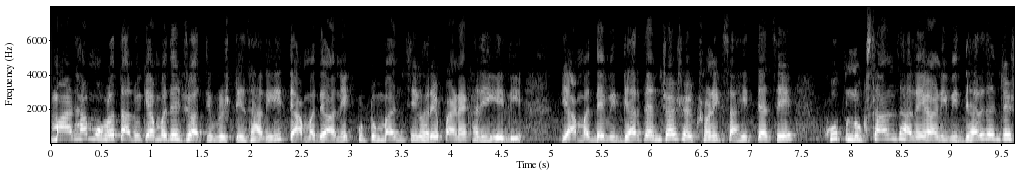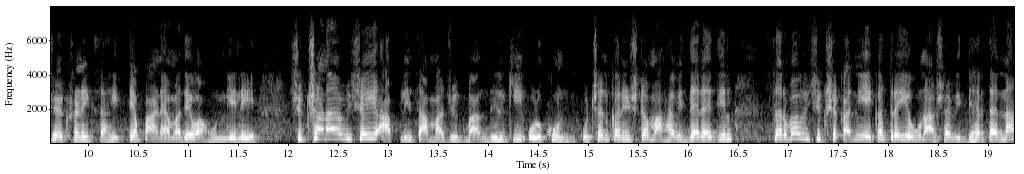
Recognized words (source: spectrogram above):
माढा मोहोळ तालुक्यामध्ये जी अतिवृष्टी झाली त्यामध्ये अनेक कुटुंबांची घरे पाण्याखाली गेली. यामध्ये विद्यार्थ्यांच्या शैक्षणिक साहित्याचे खूप नुकसान झाले आणि विद्यार्थ्यांचे शैक्षणिक साहित्य पाण्यामध्ये वाहून गेले. शिक्षणाविषयी आपली सामाजिक बांधिलकी ओळखून कुचन कनिष्ठ महाविद्यालयातील सर्व शिक्षकांनी एकत्र येऊन अशा विद्यार्थ्यांना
